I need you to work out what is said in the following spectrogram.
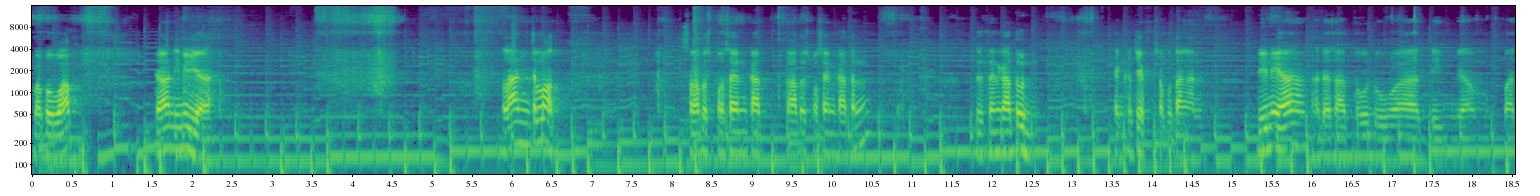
bubble wrap dan ini dia. Lancelot. 100% cut 100% cotton. dan katun handkerchief sapu tangan. Di ini ya ada satu dua tiga empat.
